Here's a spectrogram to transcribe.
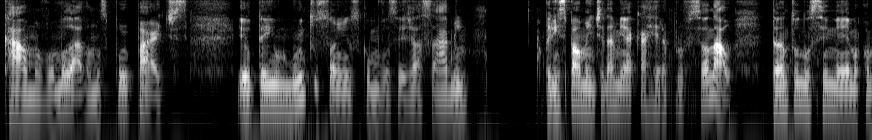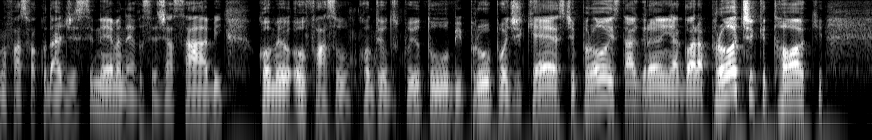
Calma, vamos lá, vamos por partes. Eu tenho muitos sonhos, como vocês já sabem principalmente na minha carreira profissional, tanto no cinema, como eu faço faculdade de cinema, né, vocês já sabem, como eu, eu faço conteúdos pro YouTube, pro podcast, pro Instagram e agora pro TikTok.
